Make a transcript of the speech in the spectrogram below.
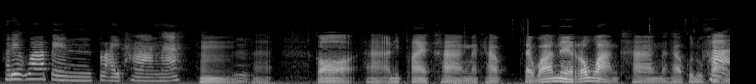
เขาเรียกว่าเป็นปลายทางนะ อืมก็อันนี้ปลายทางนะครับ แต่ว่าในระหว่างทางนะครับ คุณผู้ฟัง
